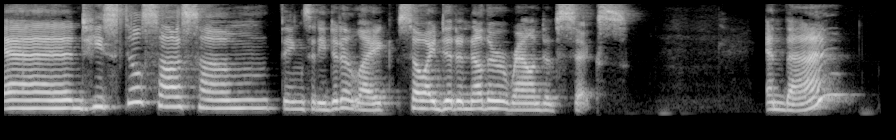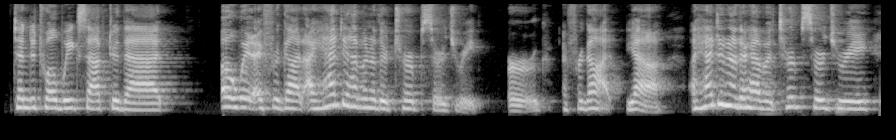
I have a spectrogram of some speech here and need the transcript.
And he still saw some things that he didn't like. So I did another round of six. And then 10 to 12 weeks after that, oh, wait, I forgot. I had to have another TURBT surgery. Erg. I forgot. Yeah. I had to another have a TURBT surgery.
